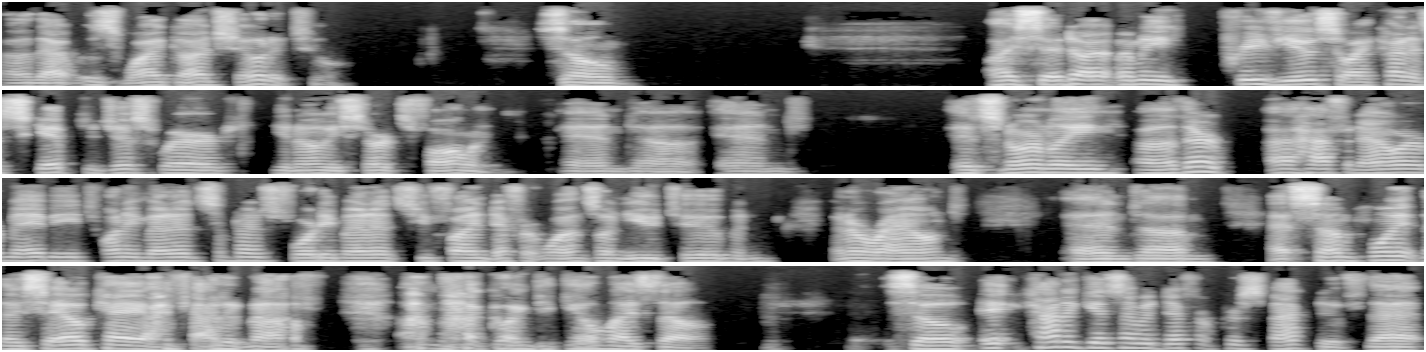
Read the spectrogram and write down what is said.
Uh, that was why God showed it to him. So I said, uh, let me preview. So I kind of skipped to just where you know he starts falling, and uh, and it's normally uh, they're a half an hour, maybe twenty minutes, sometimes forty minutes. You find different ones on YouTube and and around. And um, at some point, they say, "Okay, I've had enough. I'm not going to kill myself." so it kind of gives them a different perspective that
